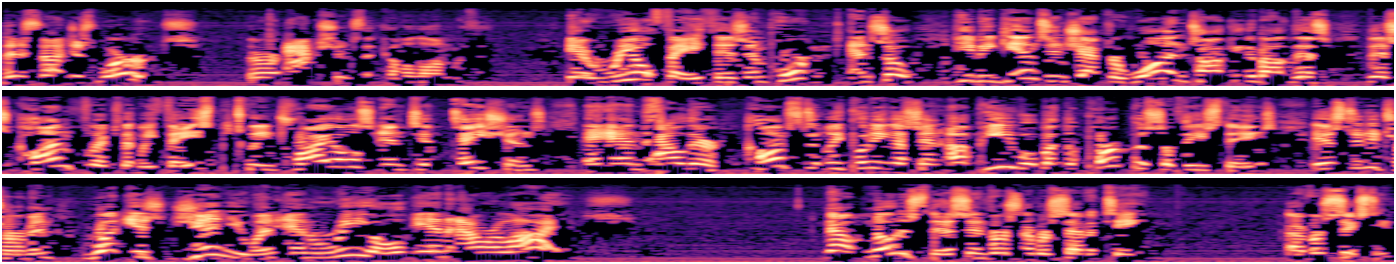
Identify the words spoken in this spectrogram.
then it's not just words, there are actions that come along with it. Yeah, real faith is important. And so he begins in chapter 1 talking about this, this conflict that we face between trials and temptations and how they're constantly putting us in upheaval. But the purpose of these things is to determine what is genuine and real in our lives. Now, notice this in verse number 17, uh, verse 16.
